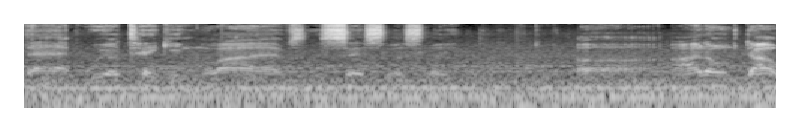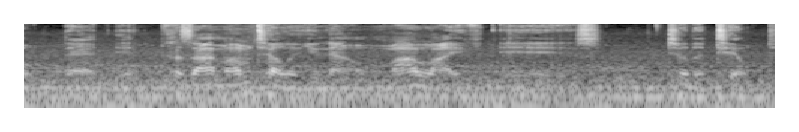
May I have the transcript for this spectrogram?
that we're taking lives senselessly. Uh, I don't doubt that because I'm, I'm telling you now, my life is to the tilt.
